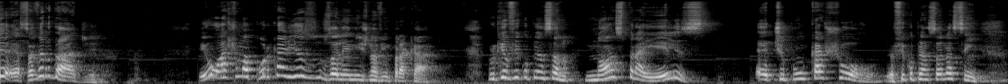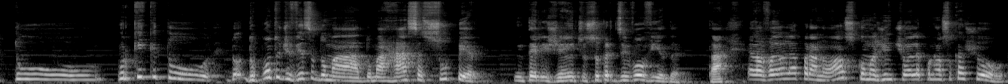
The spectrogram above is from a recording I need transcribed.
é, essa é a verdade. Eu acho uma porcaria os alienígenas virem pra cá. Porque eu fico pensando, nós para eles é tipo um cachorro. Eu fico pensando assim, tu. Por que que tu. Do, do ponto de vista de uma, de uma raça super inteligente, super desenvolvida, tá? Ela vai olhar para nós como a gente olha para o nosso cachorro.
